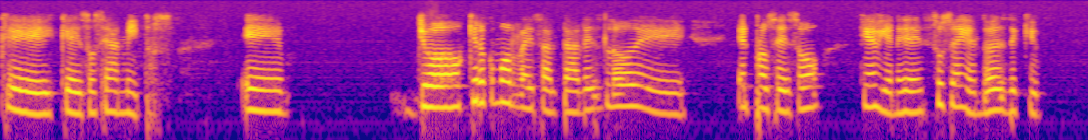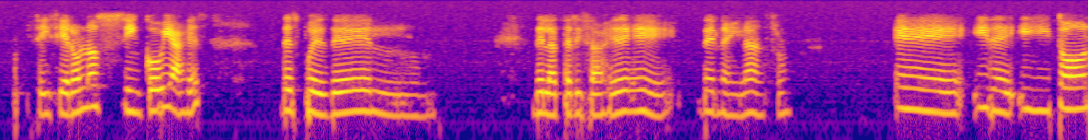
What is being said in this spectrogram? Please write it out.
que, que esos sean mitos. Eh, yo quiero como resaltar es lo de el proceso que viene sucediendo desde que se hicieron los cinco viajes después del, del aterrizaje de, Neil Armstrong eh, y de y todos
